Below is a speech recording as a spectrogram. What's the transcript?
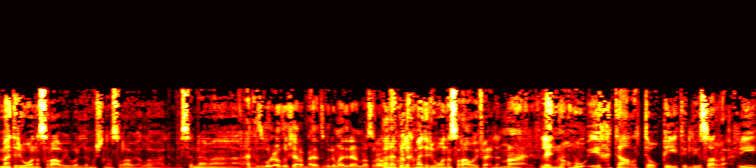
ما أدري هو نصراوي ولا مش نصراوي الله أعلم. بس إنه ما حتى تقول عضو شرف بعدين تقول ما أدري أنا نصراوي. أنا أقول لك. ما أدري هو نصراوي فعلا؟ ما أعرف. لأنه ما. هو يختار التوقيت اللي يصرح فيه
